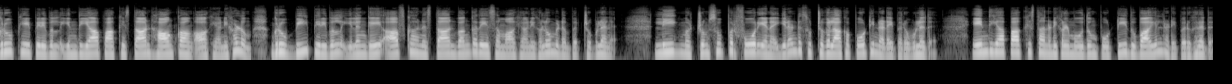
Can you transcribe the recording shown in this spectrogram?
குரூப் ஏ பிரிவில் இந்தியா பாகிஸ்தான் ஹாங்காங் ஆகிய அணிகளும் குரூப் பி பிரிவில் இலங்கை ஆப்கானிஸ்தான் வங்கதேசம் ஆகிய அணிகளும் இடம்பெற்றுள்ளன லீக் மற்றும் சூப்பர் போர் என இரண்டு சுற்றுகளாக போட்டி நடைபெறவுள்ளது இந்தியா பாகிஸ்தான் அணிகள் மோதும் போட்டி துபாயில் நடைபெறுகிறது.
